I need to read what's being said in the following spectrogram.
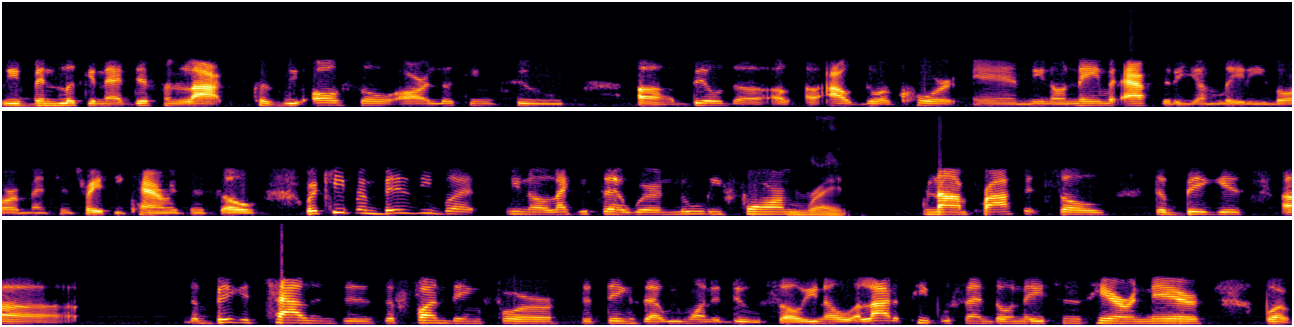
we've been looking at different lots because we also are looking to uh, build a, a, a outdoor court and you know name it after the young lady Laura mentioned Tracy Carrington. So we're keeping busy, but you know, like you said, we're a newly formed Right. nonprofit. So the biggest uh, the biggest challenge is the funding for the things that we want to do. So you know, a lot of people send donations here and there, but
